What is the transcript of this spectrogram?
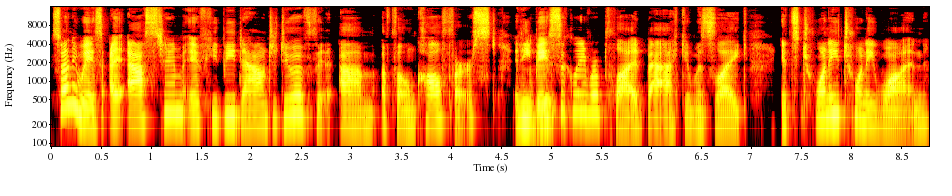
So anyways, I asked him if he'd be down to do a um a phone call first, and he mm-hmm. basically replied back and was like, it's 2021.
